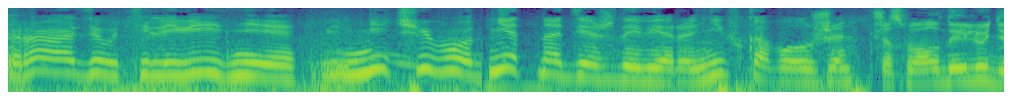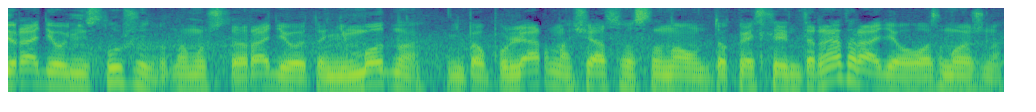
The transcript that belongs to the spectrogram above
радио, телевидение, ничего. Нет надежды веры ни в кого уже. Сейчас молодые люди радио не слушают, потому что радио это не модно, не популярно. Сейчас в основном только если интернет-радио, возможно,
